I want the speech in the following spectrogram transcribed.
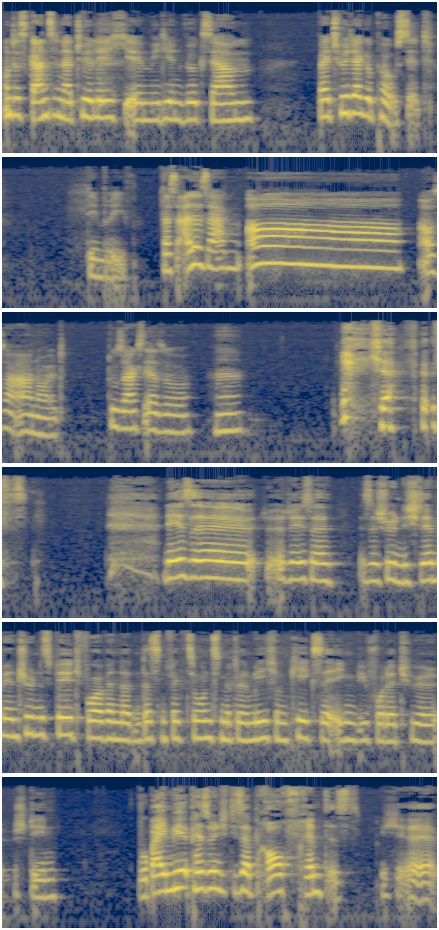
Und das Ganze natürlich äh, medienwirksam bei Twitter gepostet, den Brief. Dass alle sagen, oh, außer Arnold. Du sagst eher so, hä? ja, was? Nee, ist, äh, nee, ist, äh, ist ja schön. Ich stelle mir ein schönes Bild vor, wenn dann Desinfektionsmittel, Milch und Kekse irgendwie vor der Tür stehen. Wobei mir persönlich dieser Brauch fremd ist. Ich, äh,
